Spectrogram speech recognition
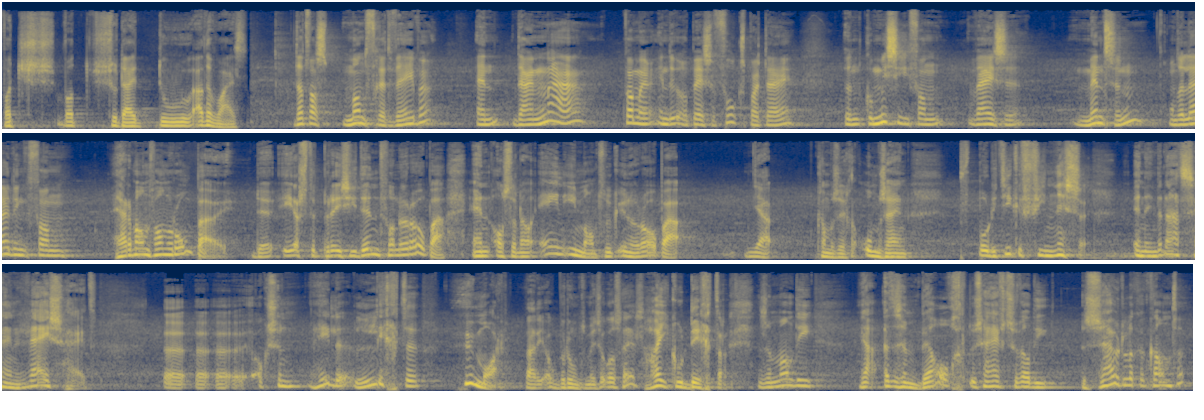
What sh what should I do otherwise? Dat was Manfred Weber. En daarna kwam er in de Europese Volkspartij een commissie van wijze mensen onder leiding van. Herman van Rompuy, de eerste president van Europa. En als er nou één iemand natuurlijk in Europa, ja, kan maar zeggen, om zijn politieke finesse en inderdaad zijn wijsheid, uh, uh, uh, ook zijn hele lichte humor, waar hij ook beroemd om is, ook als haiku-dichter. Dat is een man die ja, het is een Belg, dus hij heeft zowel die zuidelijke kanten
